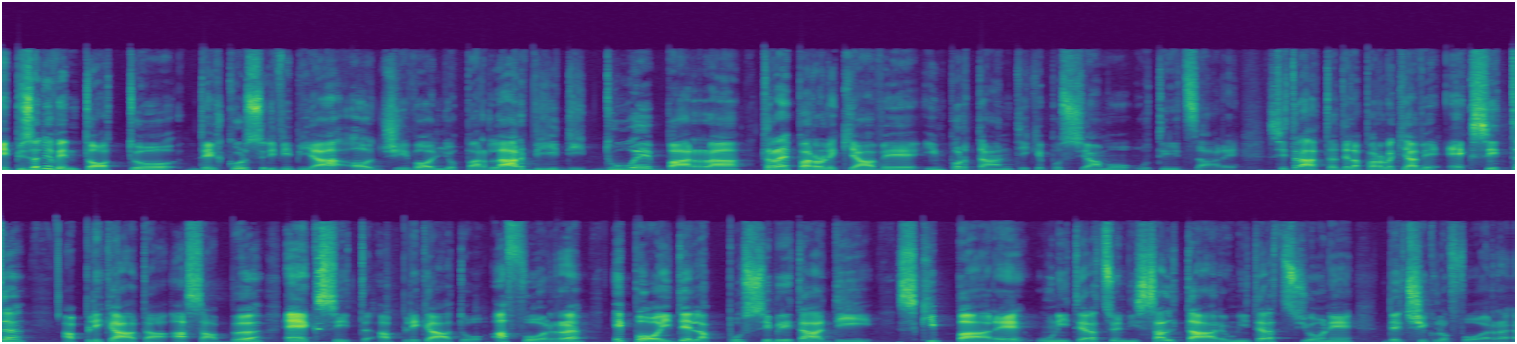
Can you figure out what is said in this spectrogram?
Episodio 28 del corso di VBA, oggi voglio parlarvi di 2-3 parole chiave importanti che possiamo utilizzare. Si tratta della parola chiave exit, applicata a sub, exit applicato a for e poi della possibilità di skippare un'iterazione, di saltare un'iterazione del ciclo for.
